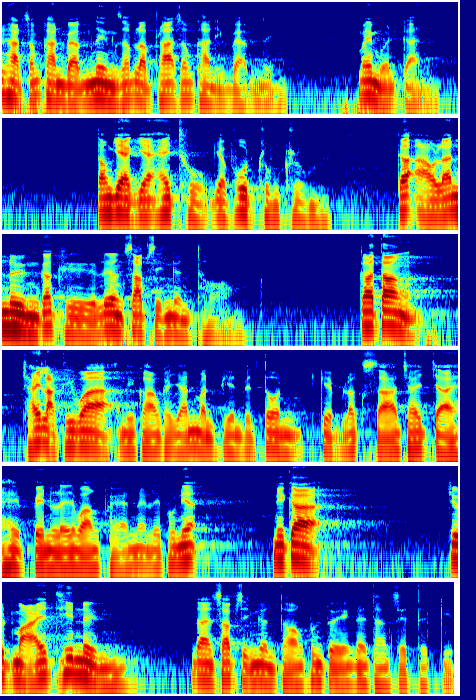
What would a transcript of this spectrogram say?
ฤหัสถ์สำคัญแบบหนึ่งสำหรับพระสำคัญอีกแบบหนึ่ง ไม่เหมือนกัน ต้องแยกแยะให้ถูก อย่าพูดคลุมคลุมก็เอาละหนึ่งก็คือเรื่องทรัพย์สินเงินทอง ก็ต้องใช้หลักที่ว่ามีความขยันหมั่นเพียรเป็นต้น เก็บรักษาใช้จ่ายให้เป็นอะไรวางแผนอะไรพวกนี้นี่ก็จุดหมายที่หนึ่ง ด้านทรัพย์สินเงินทอง พึ่งตัวเองในทางเศรษฐกิจ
